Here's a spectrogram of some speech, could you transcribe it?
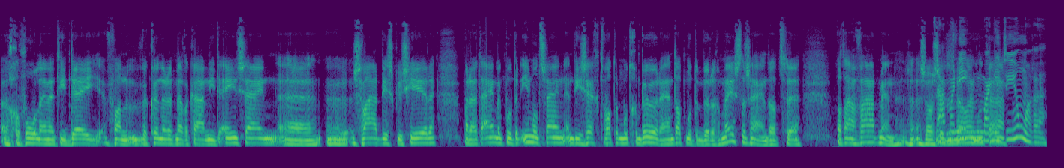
gevoel en het idee van... we kunnen het met elkaar niet eens zijn, zwaar discussiëren... maar uiteindelijk moet er iemand zijn en die zegt wat er moet gebeuren. En dat moet de burgemeester zijn. Dat, dat aanvaardt men. Zo zit nou, maar, het wel niet, maar niet de jongeren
